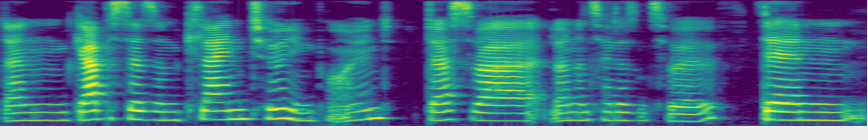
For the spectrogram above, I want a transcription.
dann gab es da so einen kleinen Turning Point. Das war London 2012. Denn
